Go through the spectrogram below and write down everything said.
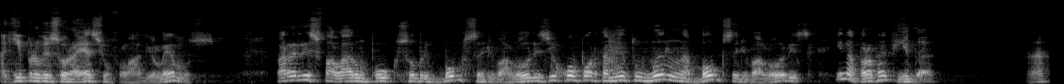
Aqui, professor Aécio Flávio Lemos, para lhes falar um pouco sobre Bolsa de Valores e o comportamento humano na Bolsa de Valores e na própria vida. Tá?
